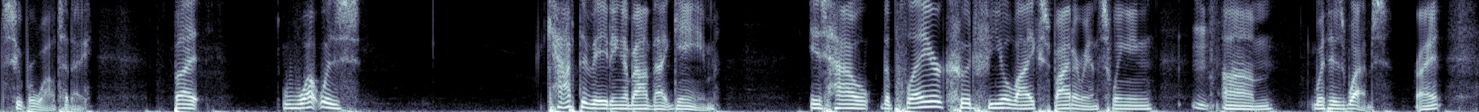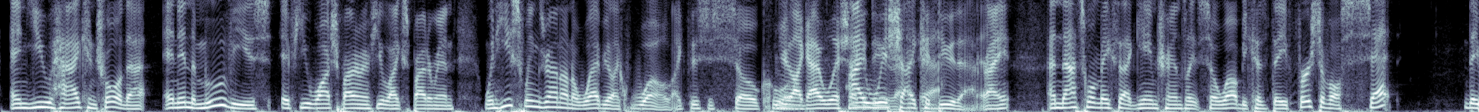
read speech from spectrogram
super well today, but what was captivating about that game is how the player could feel like Spider-Man swinging mm. um, with his webs, right? And you had control of that. And in the movies, if you watch Spider Man, if you like Spider Man, when he swings around on a web, you're like, whoa, like this is so cool. You're like, I wish I, I could do wish that." I could Yeah. do that, Yeah. right? And that's what makes that game translate so well because they first of all set they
